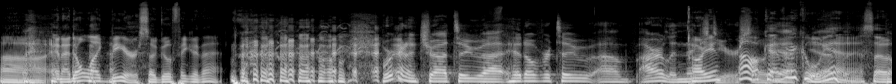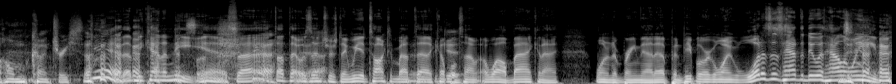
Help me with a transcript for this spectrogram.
uh, and I don't like beer. So go figure that. We're gonna try to uh, head over to uh, Ireland next year. Oh, so, okay, yeah, very cool. Yeah, the, so the home country. So. Yeah, that'd be kind of neat. so, yeah, so I, I, thought that was interesting. We had talked about that a couple times a while back, and I wanted to bring that up. And people are going, "What does this have to do with Halloween?" no,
